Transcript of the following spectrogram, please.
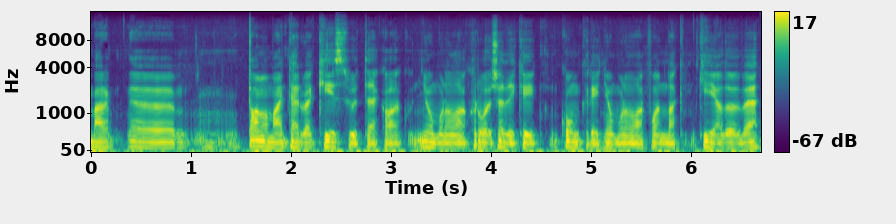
már ö, tanulmánytervek készültek a nyomvonalakról, és elég konkrét nyomvonalak vannak kijelölve,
